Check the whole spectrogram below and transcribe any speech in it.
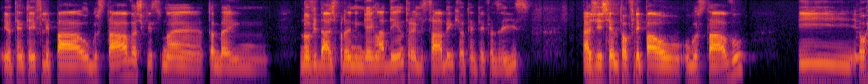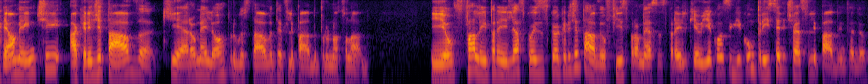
eu tentei flipar o Gustavo, acho que isso não é também novidade para ninguém lá dentro, eles sabem que eu tentei fazer isso. A gente tentou flipar o, o Gustavo, e eu realmente acreditava que era o melhor para o Gustavo ter flipado para o nosso lado. E eu falei para ele as coisas que eu acreditava. Eu fiz promessas para ele que eu ia conseguir cumprir se ele tivesse flipado, entendeu?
